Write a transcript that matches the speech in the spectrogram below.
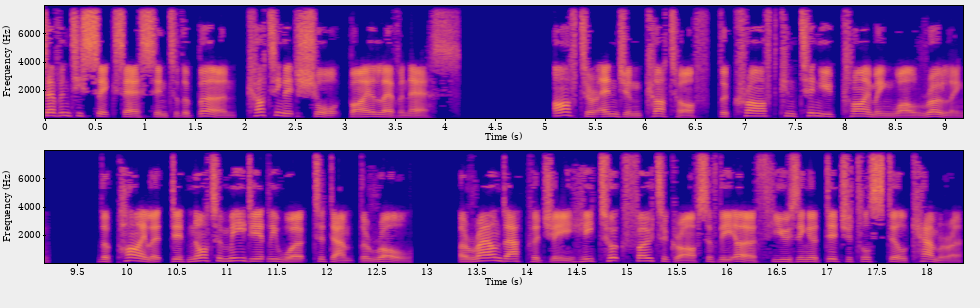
76s into the burn, cutting it short by 11s. After engine cutoff, the craft continued climbing while rolling. The pilot did not immediately work to damp the roll. Around apogee he took photographs of the Earth using a digital still camera.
